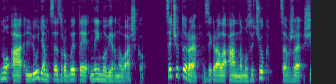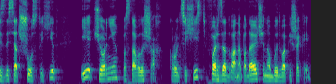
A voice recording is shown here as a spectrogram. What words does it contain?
Ну а людям це зробити неймовірно важко. Це 4 зіграла Анна Музичук, це вже 66-й хід, і чорні поставили шах. Король С6, ферзя 2, нападаючи на обидва пішаки.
